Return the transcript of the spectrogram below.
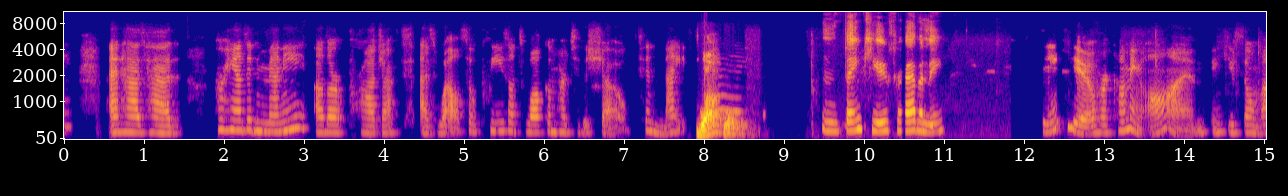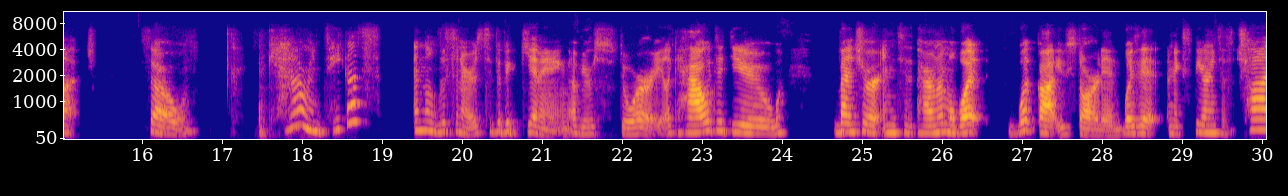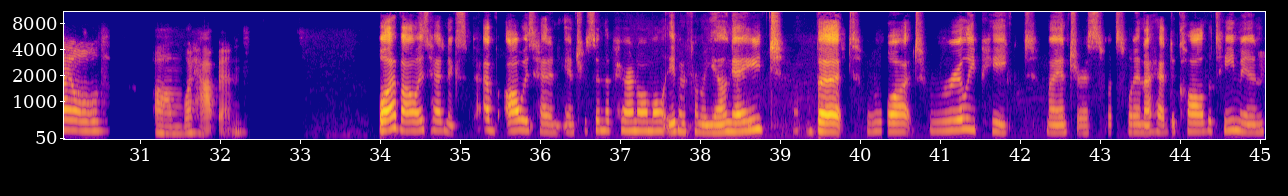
and has had her hands in many other projects as well. So please let's welcome her to the show tonight. Welcome. Mm, Thank you for having me. Thank you for coming on. Thank you so much. So, Karen, take us and the listeners to the beginning of your story. Like, how did you venture into the paranormal? What what got you started? Was it an experience as a child? Um, what happened? Well, I've always had an ex- I've always had an interest in the paranormal, even from a young age. But what really piqued my interest was when I had to call the team in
